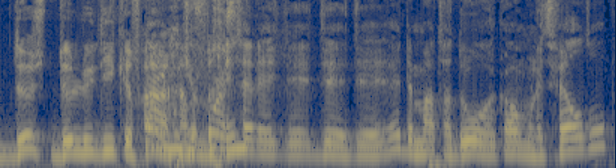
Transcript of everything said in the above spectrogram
dus de ludieke vraag ja, je moet je voorstellen, de, de, de, de matadoren komen het veld op.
